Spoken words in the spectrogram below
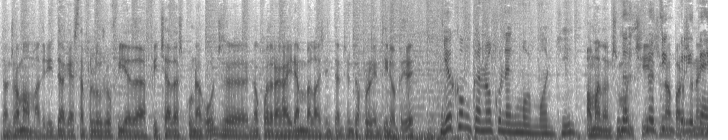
doncs home, al Madrid aquesta filosofia de fitxar desconeguts eh, no quadra gaire amb les intencions de Florentino Pérez. Jo com que no conec molt Monchi... Home, doncs No- Monchi no és una persona criteri.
